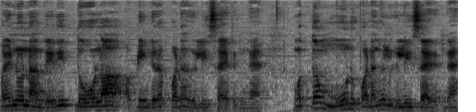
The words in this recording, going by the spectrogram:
பதினொன்றாந்தேதி தோலா அப்படிங்கிற படம் ரிலீஸ் ஆயிருக்குங்க. மொத்தம் மூணு படங்கள் ரிலீஸ் ஆயிருக்குங்க.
